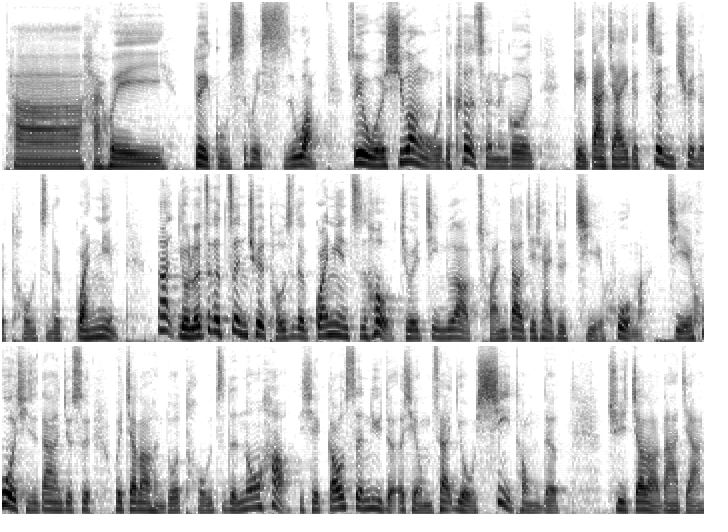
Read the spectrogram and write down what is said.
他还会对股市会失望。所以我希望我的课程能够给大家一个正确的投资的观念。那有了这个正确投资的观念之后，就会进入到传道，接下来就是解惑嘛。解惑其实当然就是会教到很多投资的 know how，一些高胜率的，而且我们是要有系统的去教导大家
